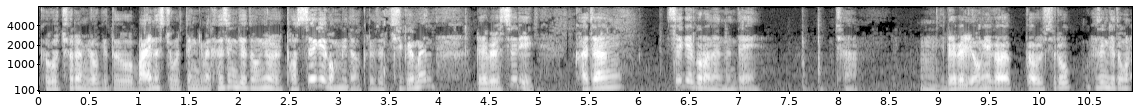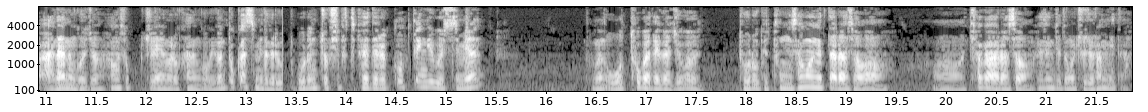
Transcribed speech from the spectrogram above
그것처럼 여기도 마이너스 쪽을 당기면 회생 제동을 더 세게 겁니다. 그래서 지금은 레벨 3 가장 세게 걸어놨는데 자 음, 레벨 0에 가까울수록 회생 제동을 안 하는 거죠. 항속 주행으로 가는 거고 이건 똑같습니다. 그리고 오른쪽 시프트 패드를 꾹 당기고 있으면 보면 오토가 돼가지고 도로 교통 상황에 따라서 어, 차가 알아서 회생제동을 조절합니다.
